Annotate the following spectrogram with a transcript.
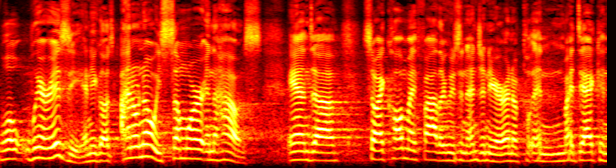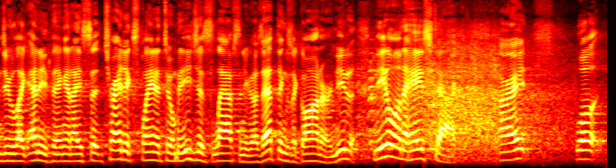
well, where is he? And he goes, I don't know. He's somewhere in the house. And uh, so I called my father, who's an engineer, and, a, and, my dad can do like anything. And I said, tried to explain it to him, and he just laughs and he goes, "That thing's a goner, needle, needle in a haystack." All right. Well,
